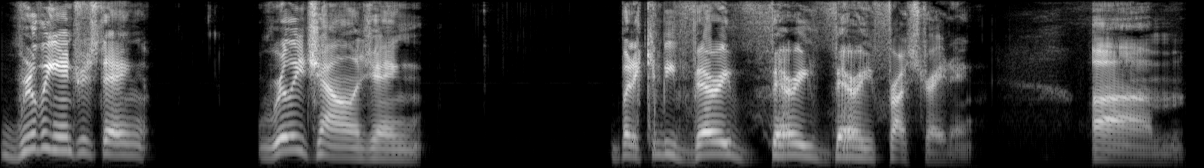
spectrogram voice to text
really interesting, really challenging, but it can be very, very, very frustrating. Um,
